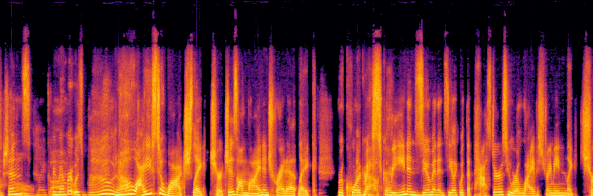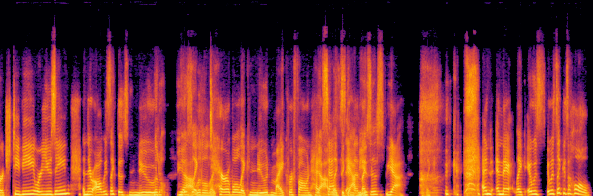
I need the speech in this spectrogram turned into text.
options. oh my God. remember it was brutal No, I used to watch like churches online and try to like record Figure my screen and zoom in and see like what the pastors who were live streaming like church TV were using. And they're always like those nude, little yeah those, like, little like terrible like nude microphone yeah headsets. like the gap then, like, uses Yeah. Like, and and they like it was it was like it's a whole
